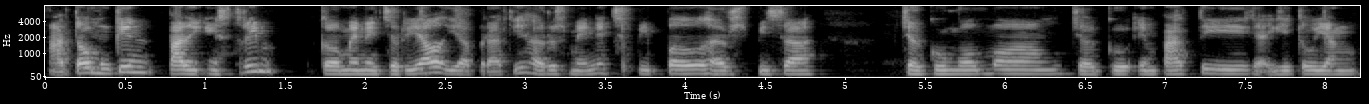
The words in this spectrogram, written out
Atau mungkin paling ekstrim ke manajerial ya berarti harus manage people harus bisa jago ngomong jago empati kayak gitu. Yang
